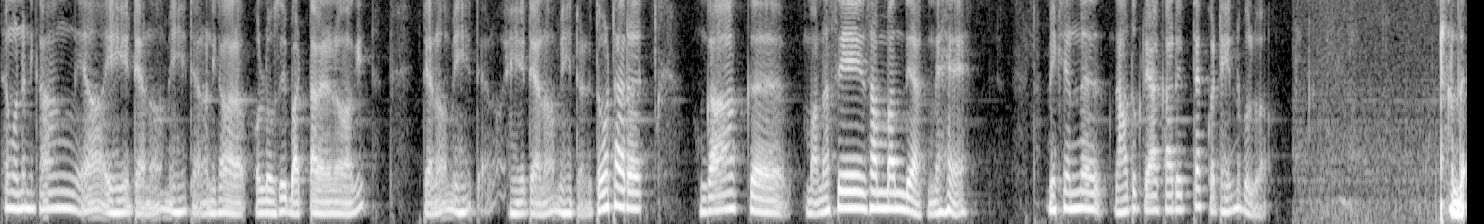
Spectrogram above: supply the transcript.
දැන් ඔන්න නිකන් එයා එහෙට යනවා මෙහෙට යනවා නිකන් අර ඔල්ලෝසේ බට්ටා වෙනවා වගේ. යනවා මෙහෙට යනවා එහෙට යනවා මෙහෙට යනවා. එතකොට අර හුඟක් මනසේ සම්බන්ධයක් නැහැ. මේක යන ධාතු ක්‍රියාකාරීත්වයක් වැටහෙන්න පුළුවන්. හොඳයි.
